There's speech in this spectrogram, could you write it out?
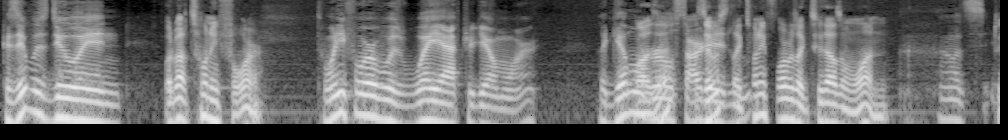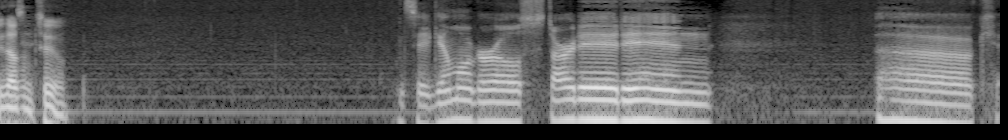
because it was doing what about 24 twenty four was way after Gilmore. The Gilmore Was it? Started. It was like 24 was like 2001, uh, let's see, 2002. let's see. Gilmore Girls started in. Okay.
